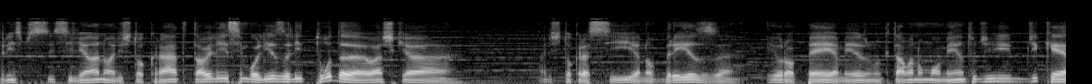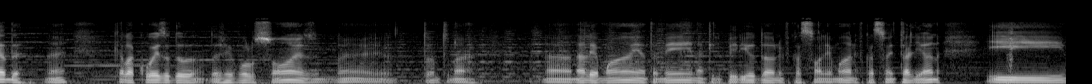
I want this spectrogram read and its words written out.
príncipe siciliano, aristocrata, tal, ele simboliza ali toda, eu acho que a aristocracia, nobreza europeia mesmo, que estava num momento de, de queda, né? Aquela coisa do, das revoluções, né? tanto na na, na, Alemanha também, naquele período da unificação alemã, unificação italiana. E,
